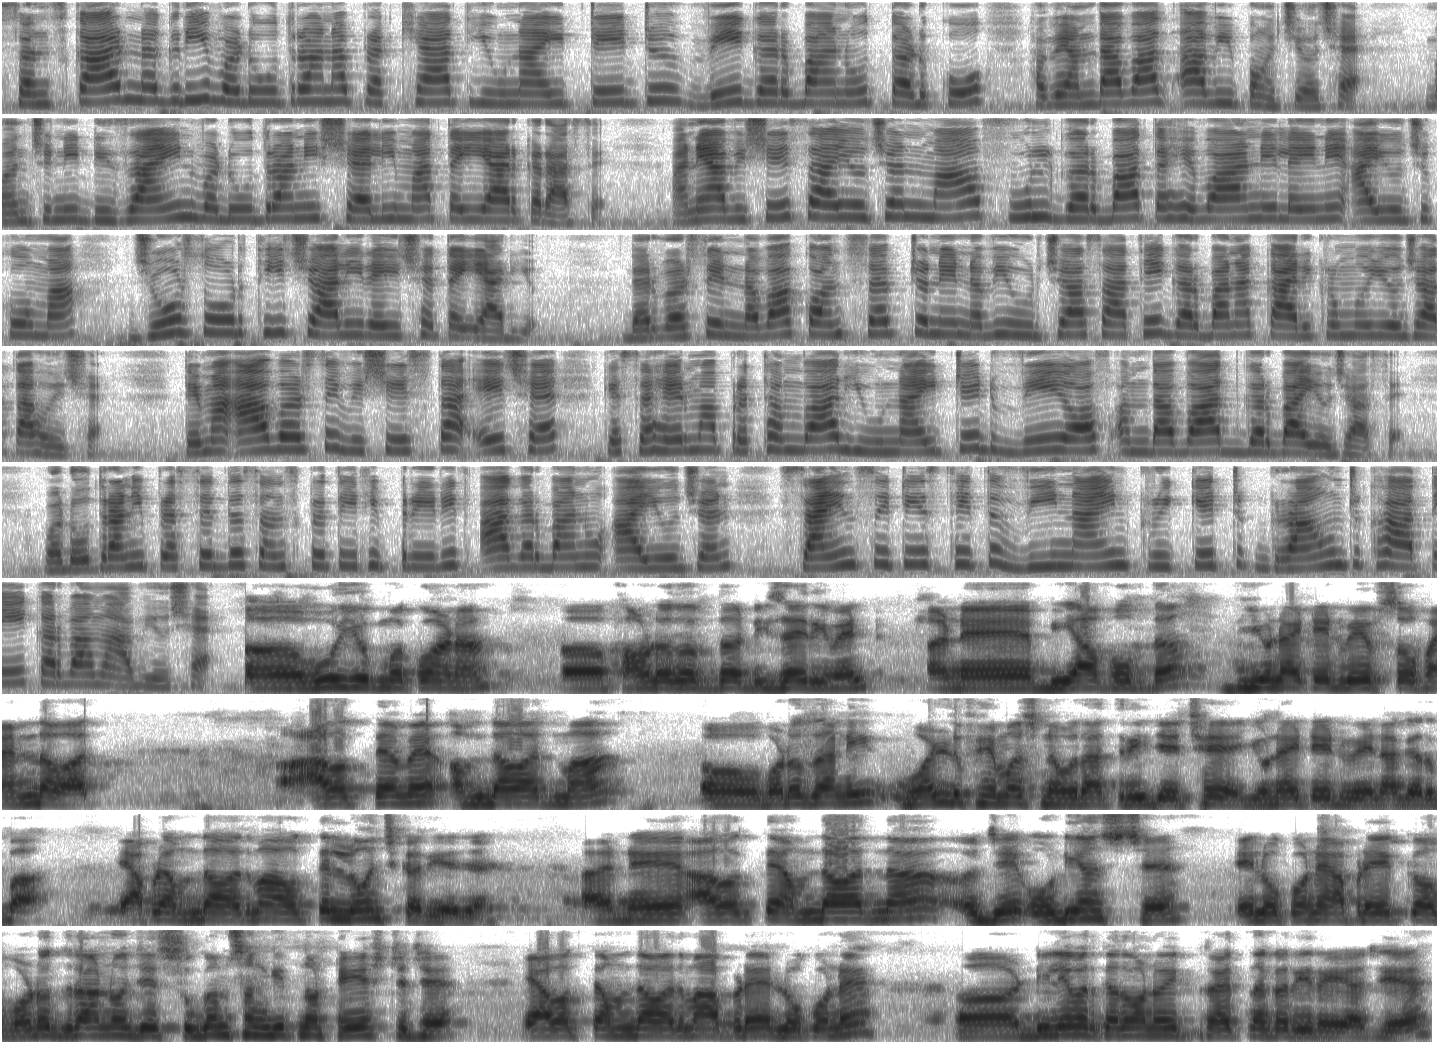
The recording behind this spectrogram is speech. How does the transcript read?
સંસ્કાર નગરી વડોદરાના પ્રખ્યાત યુનાઇટેડ વે ગરબાનો તડકો હવે અમદાવાદ આવી પહોંચ્યો છે. મંચની ડિઝાઇન વડોદરાની શૈલીમાં તૈયાર કરાશે અને આ વિશેષ આયોજનમાં ફૂલ ગરબા તહેવારને લઈને આયોજકોમાં જોરશોરથી ચાલી રહી છે તૈયારીઓ. દર વર્ષે નવા કોન્સેપ્ટ અને નવી ઊર્જા સાથે ગરબાના કાર્યક્રમો યોજાતા હોય છે. તેમાં આ વર્ષે વિશેષતા એ છે કે શહેરમાં પ્રથમવાર United Way of Ahmedabad garba યોજાશે. વડોદરાની પ્રસિદ્ધ સંસ્કૃતિથી પ્રેરિત આ ગરબાનું આયોજન સાયન્સ સિટી સ્થિત વી નાઇન ક્રિકેટ ગ્રાઉન્ડ ખાતે કરવામાં આવ્યું છે. હું Yug Makwana founder of the Desire Event અને behalf of the United Waves of Ahmedabad આ વખતે અમે અમદાવાદમાં વડોદરાની વર્લ્ડ ફેમસ નવરાત્રિ જે છે યુનાઇટેડ વેના ગરબા, એ આપણે અમદાવાદમાં આ વખતે લોન્ચ કરીએ છીએ. અને આ વખતે અમદાવાદના જે ઓડિયન્સ છે એ લોકોને આપણે એક વડોદરાનો જે સુગમ સંગીતનો ટેસ્ટ છે, એ આ વખતે અમદાવાદમાં આપણે લોકોને ડિલિવર કરવાનો એક પ્રયત્ન કરી રહ્યા છીએ.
